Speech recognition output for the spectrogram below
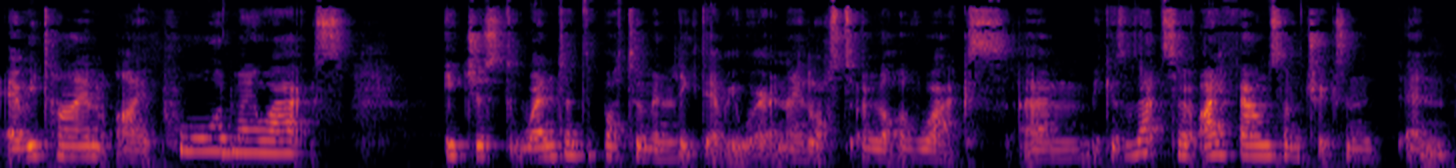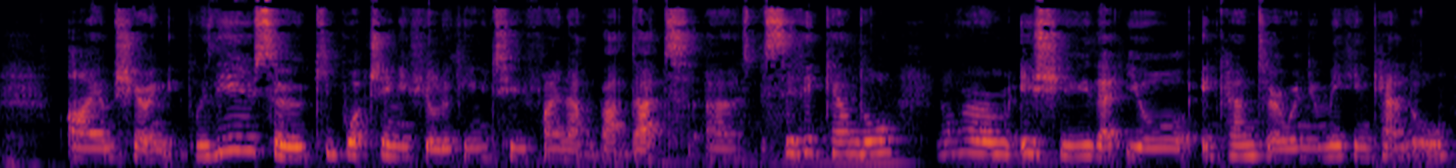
Every time I poured my wax, it just went at the bottom and leaked everywhere and I lost a lot of wax um, because of that. So I found some tricks and, and I am sharing it with you. So keep watching if you're looking to find out about that uh, specific candle. Another issue that you'll encounter when you're making candle,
